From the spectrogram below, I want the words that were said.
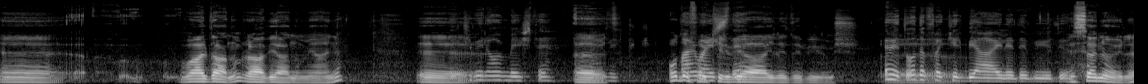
e, Valide Hanım, Rabia Hanım yani. E, 2015'te evet. kaybettik. O da fakir Marmaris'te. bir ailede büyümüş. Evet o da fakir bir ailede büyüdü. E sen öyle.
